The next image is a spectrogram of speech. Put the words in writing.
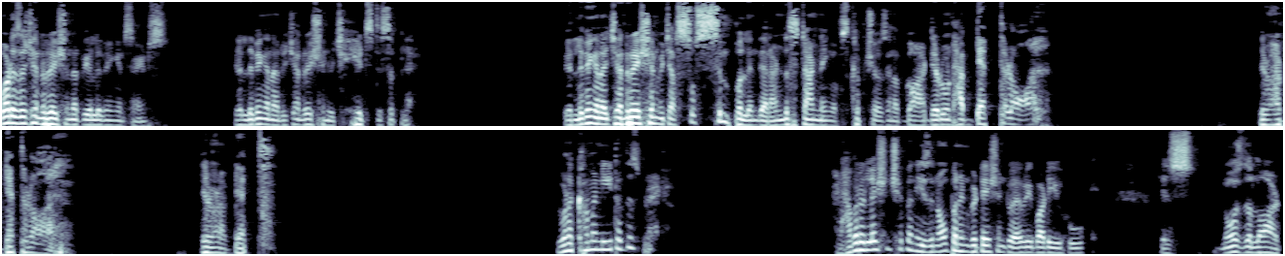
What is the generation that we are living in, saints? We are living in a generation which hates discipline. We're living in a generation which are so simple in their understanding of scriptures and of God. They don't have depth at all. They don't have depth at all. They don't have depth. You want to come and eat of this bread? And have a relationship and he's an open invitation to everybody who is, knows the Lord.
